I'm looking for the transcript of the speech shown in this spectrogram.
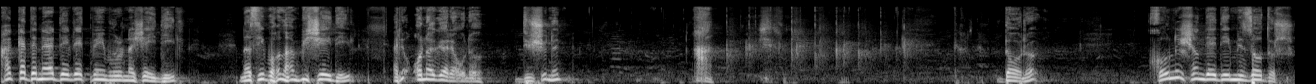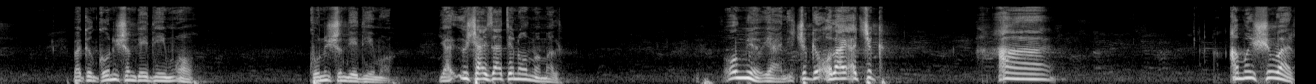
hakikaten her devlet memuruna şey değil. Nasip olan bir şey değil. Hani ona göre onu düşünün. Ha. Doğru. Konuşun dediğimiz odur. Bakın konuşun dediğim o. Konuşun dediğim o. Ya üç ay zaten olmamalı. Olmuyor yani. Çünkü olay açık. Ha. Ama şu var.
